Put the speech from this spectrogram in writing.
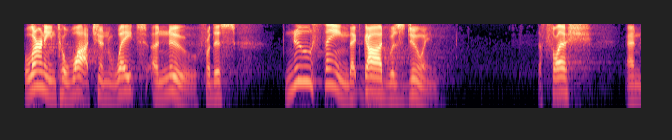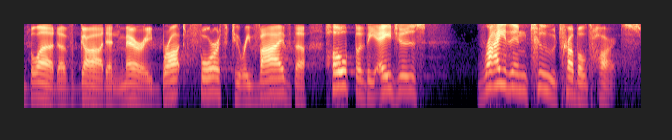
learning to watch and wait anew for this new thing that God was doing. The flesh and blood of God and Mary brought forth to revive the hope of the ages right into troubled hearts.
